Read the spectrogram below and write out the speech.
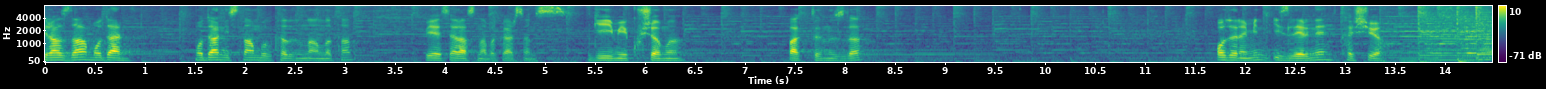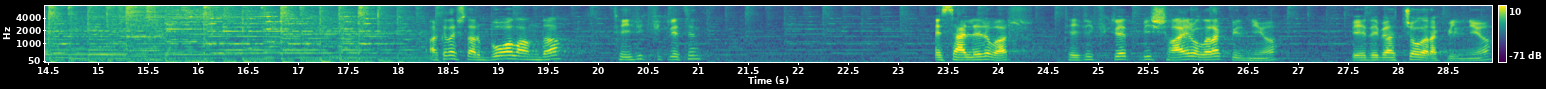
Biraz daha modern, modern İstanbul kadınını anlatan bir eser aslına bakarsanız. Giyimi, kuşamı baktığınızda o dönemin izlerini taşıyor. Arkadaşlar bu alanda Tevfik Fikret'in eserleri var. Tevfik Fikret bir şair olarak biliniyor. Bir edebiyatçı olarak biliniyor.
